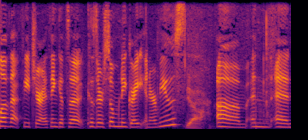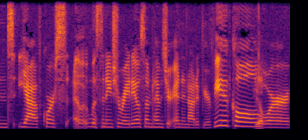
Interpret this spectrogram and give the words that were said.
Love that feature. I think it's a because there's so many great interviews. Yeah. Um. And and yeah, of course, uh, listening to radio. Sometimes you're in and out of your vehicle, Yep. or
